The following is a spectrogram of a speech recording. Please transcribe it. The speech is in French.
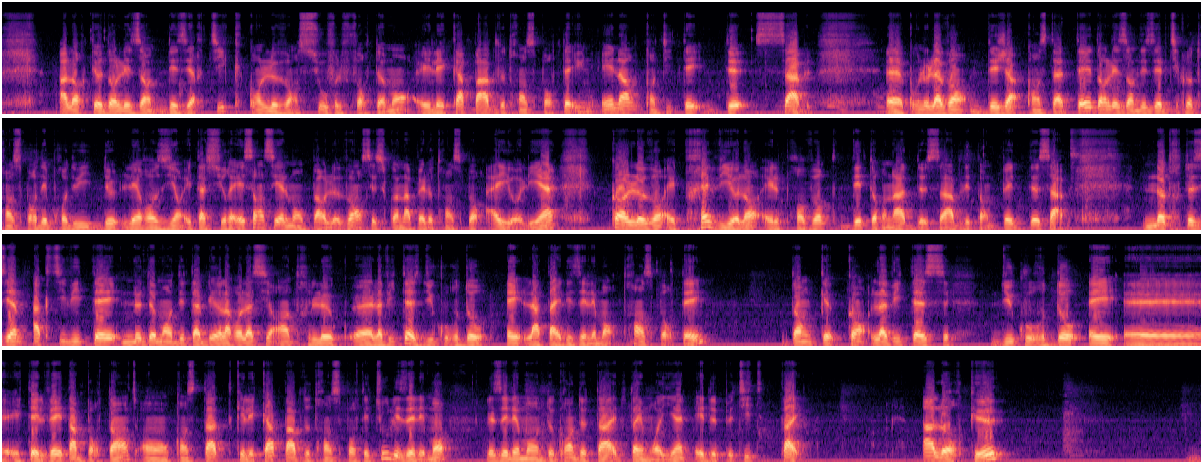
Alors que dans les zones désertiques, quand le vent souffle fortement, il est capable de transporter une énorme quantité de sable. Euh, comme nous l'avons déjà constaté, dans les zones désertiques, le transport des produits de l'érosion est assuré essentiellement par le vent. C'est ce qu'on appelle le transport éolien. Quand le vent est très violent, il provoque des tornades de sable, des tempêtes de sable. Notre deuxième activité nous demande d'établir la relation entre euh, la vitesse du cours d'eau et la taille des éléments transportés. Donc, quand la vitesse du cours d'eau est, euh, est élevée, est importante, on constate qu'il est capable de transporter tous les éléments, les éléments de grande taille, de taille moyenne et de petite taille. Alors que,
